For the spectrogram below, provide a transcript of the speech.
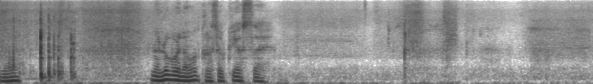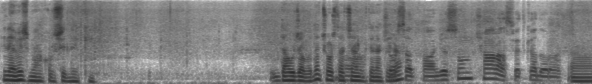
Да. Не, любой навод красовки ҳастай. Ин ҳамеш маъқул шид лекин. Даҳуҷа будан 400 чанд гуфтен ака? 450 сум чанд расветка дорад Аа.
